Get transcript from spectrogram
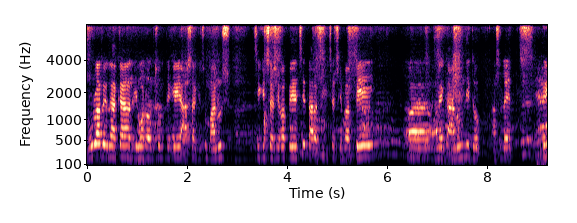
রুরাল এলাকা রিমোট অঞ্চল থেকে আসা কিছু মানুষ চিকিৎসা সেবা পেয়েছে। তারা চিকিৎসা সেবা পেয়ে অনেক আনন্দিত। আসলে ফ্রি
